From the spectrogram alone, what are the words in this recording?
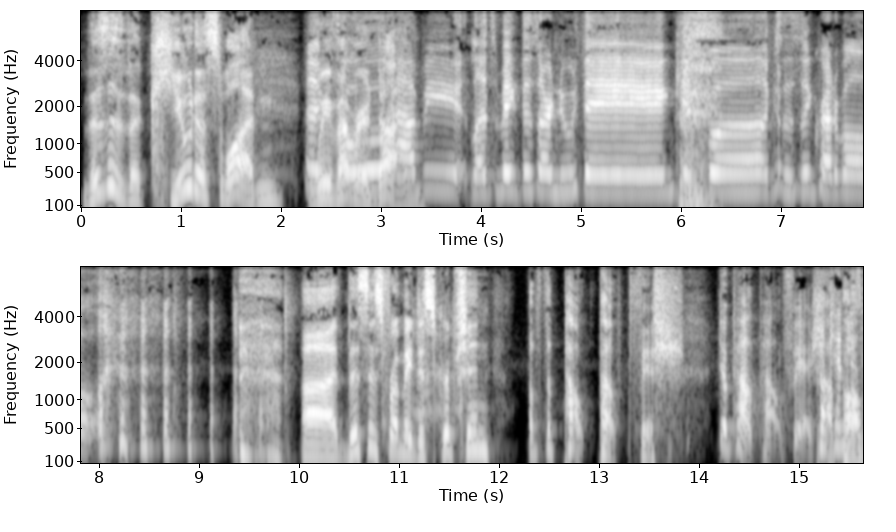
This is the cutest one we've I'm ever so done. Happy. Let's make this our new thing. Kids books. this is incredible. Uh, this is from a description of the pout pout fish. the pout pout fish. Pout can pout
